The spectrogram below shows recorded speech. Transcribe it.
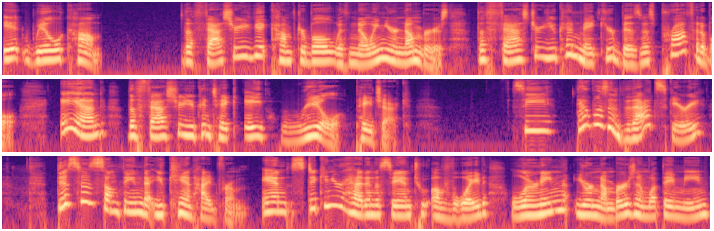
It will come. The faster you get comfortable with knowing your numbers, the faster you can make your business profitable, and the faster you can take a real paycheck. See, that wasn't that scary. This is something that you can't hide from. And sticking your head in the sand to avoid learning your numbers and what they mean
